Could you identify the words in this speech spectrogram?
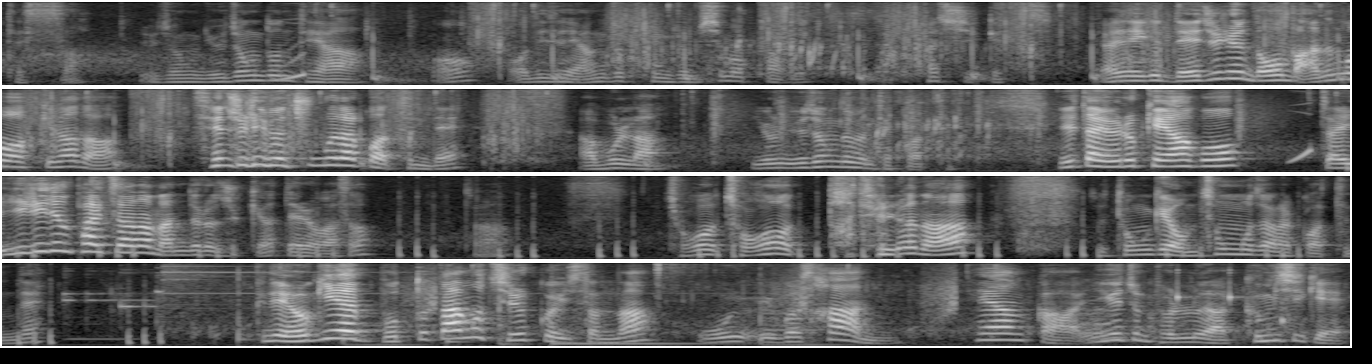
됐어. 요, 정, 요 정도는 돼야, 어? 어디서 양조통 좀 심었다고 할 수 있겠지. 야, 근데 이거 네 줄이면 너무 많은 것 같긴 하다. 세 줄이면 충분할 것 같은데. 아, 몰라. 요, 요 정도면 될 것 같아. 일단 이렇게 하고, 자 이리듐 팔찌 하나 만들어 줄게요 내려가서. 자 저거 저거 다 되려나? 저 동계 엄청 모자랄 것 같은데. 근데 여기에 뭐 또 딴 거 지을 거 있었나? 오 이거 산 해안가. 이게 좀 별로야. 금시계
